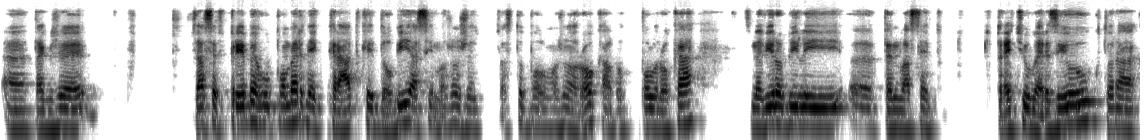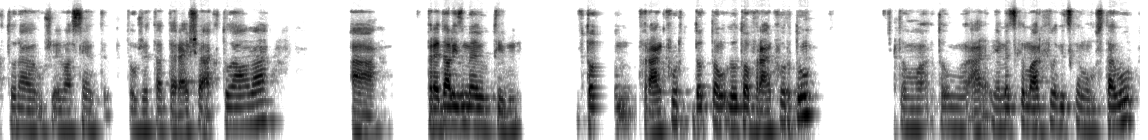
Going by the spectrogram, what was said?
Uh, takže zase v priebehu pomerne krátkej doby, asi možno, že to bol možno rok alebo pol roka, sme vyrobili e, ten vlastne tú tretiu verziu, ktorá, ktorá už je vlastne, to už je tá terajšia aktuálna. A predali sme ju tým v tom Frankfurt, do, toho, do toho Frankfurtu, tomu, tomu nemeckému archeologickému ústavu,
